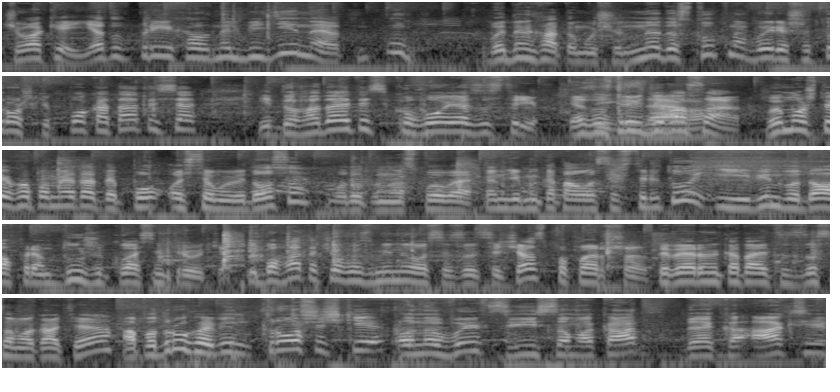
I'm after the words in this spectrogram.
Чуваки, я тут приїхав на Льбідіне, ну, в ДНГ, тому що недоступно, вирішив трошки покататися і догадайтесь, кого я зустрів. Я зустрів Дімаса. Ви можете його пам'ятати по ось цьому відосу. Бо тут у нас пливе там, де ми каталися в стріту, і він видавав прям дуже класні трюки. І багато чого змінилося за цей час. По-перше, тепер він катається за самокаті. А по-друге, він трошечки оновив свій самокат, дека Аксель,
